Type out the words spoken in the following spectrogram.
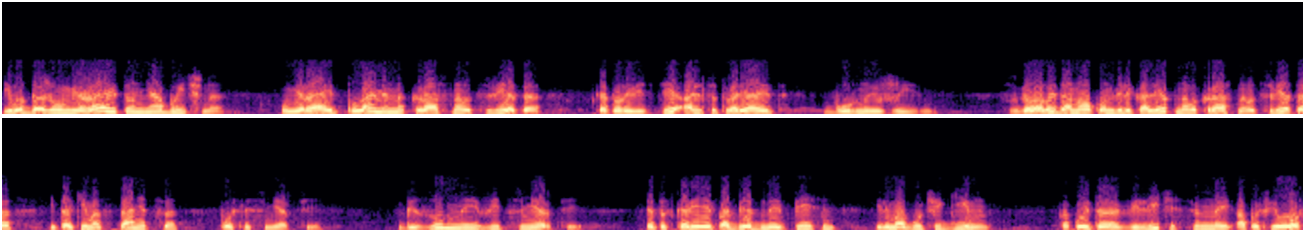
и вот даже умирает он необычно. Умирает пламенно-красного цвета, который везде олицетворяет бурную жизнь. С головы до ног он великолепного красного цвета и таким останется после смерти. Безумный вид смерти — это скорее победная песнь или могучий гимн, какой-то величественный апофеоз,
